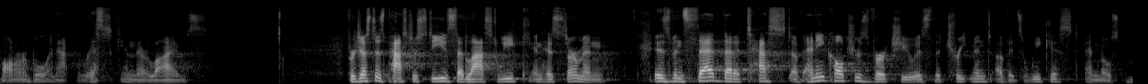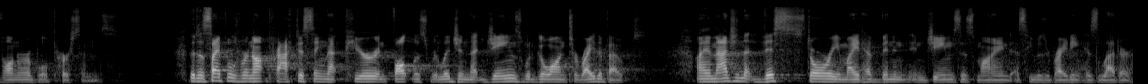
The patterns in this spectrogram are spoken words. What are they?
vulnerable and at risk in their lives. For just as Pastor Steve said last week in his sermon, it has been said that a test of any culture's virtue is the treatment of its weakest and most vulnerable persons. The disciples were not practicing that pure and faultless religion that James would go on to write about. I imagine that this story might have been in, in James's mind as he was writing his letter,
